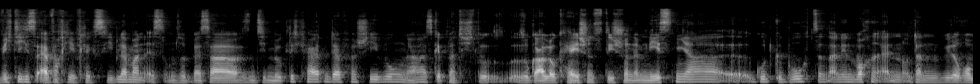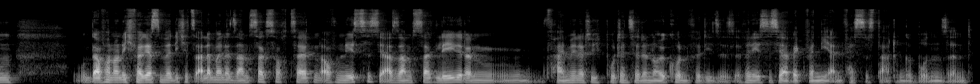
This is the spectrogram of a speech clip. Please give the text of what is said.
wichtig ist einfach, je flexibler man ist, umso besser sind die Möglichkeiten der Verschiebung. Ja, es gibt natürlich sogar Locations, die schon im nächsten Jahr äh, gut gebucht sind an den Wochenenden und dann wiederum, und davon noch nicht vergessen, wenn ich jetzt alle meine Samstagshochzeiten auf nächstes Jahr Samstag lege, dann fallen mir natürlich potenzielle Neukunden für dieses, für nächstes Jahr weg, wenn die an ein festes Datum gebunden sind.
